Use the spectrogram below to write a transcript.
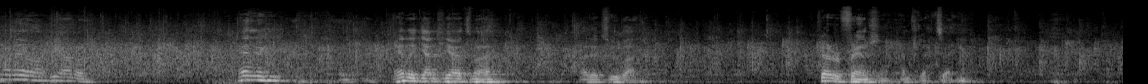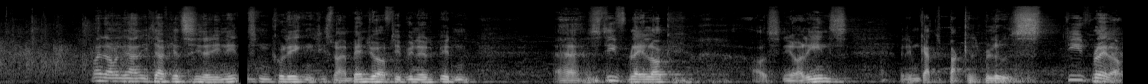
Panera am Piano. Henrik, Henrik Jan mal an der Tuba. Gerald French am Schlagzeug. Meine Damen und Herren, ich darf jetzt wieder die nächsten Kollegen, diesmal ein Banjo, auf die Bühne bitten. Äh, Steve Blaylock aus New Orleans mit dem Gut Bucket Blues. Steve Blaylock.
